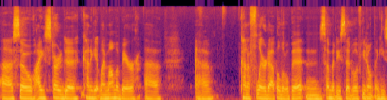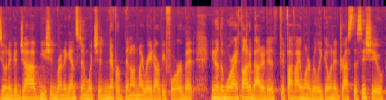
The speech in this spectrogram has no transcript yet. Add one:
Uh, so I started to kind of get my mama bear uh, uh, kind of flared up a little bit. And somebody said well if you don't think he's doing a good job you should run against him which had never been on my radar before. But you know the more i thought about it if, if i want to really go and address this issue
